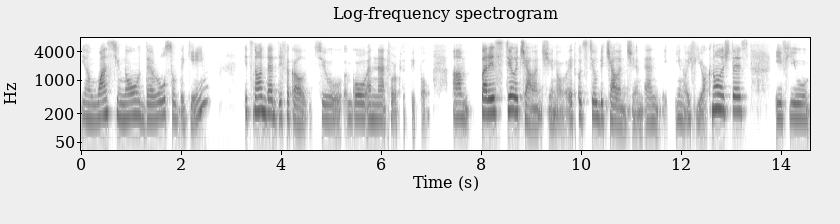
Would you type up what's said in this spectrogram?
you know once you know the rules of the game it's not that difficult to go and network with people. Um, but it's still a challenge you know it could still be challenging and you know if you acknowledge this if you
